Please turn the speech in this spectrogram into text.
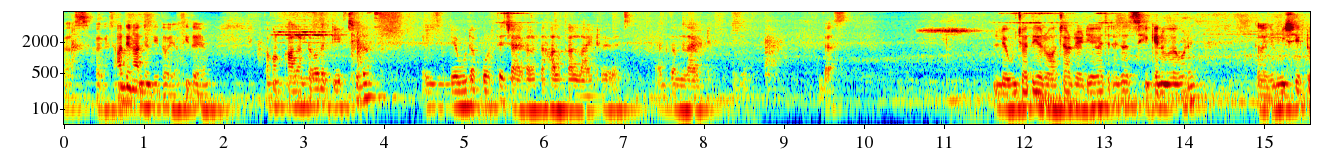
ব্যাস, হয়ে গেছে। আদিন আদিন দিতে হয়ে যাবে দিতে হয়ে। যাবে তখন কালারটা কত ডিপ ছিল? এই যে লেবুটা পড়তে চায়, কালারটা হালকা লাইট হয়ে গেছে, একদম লাইট ব্যাস। লেবু চা দিয়ে রচা রেডি হয়ে গেছে, এটা সেঁকে নেবে পরে তাহলে যে মিশিয়ে একটু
